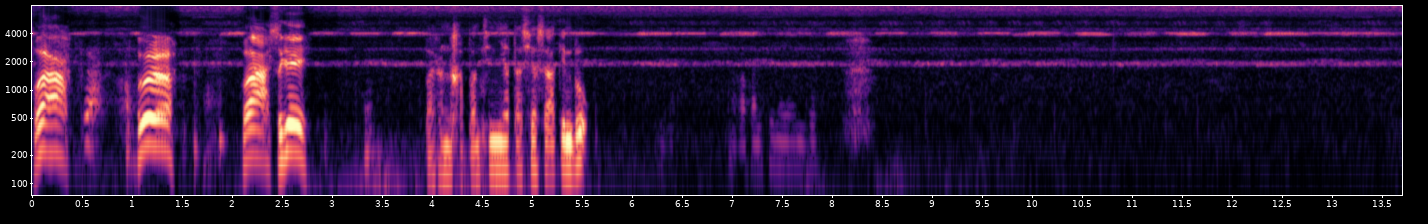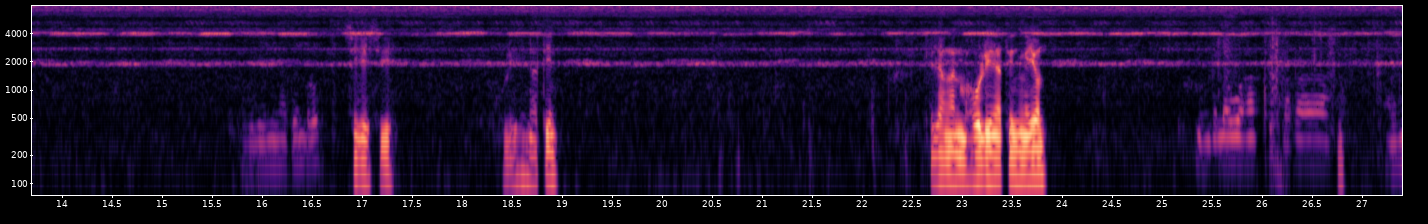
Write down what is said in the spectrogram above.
Wah! Wah! Wah, sige. Parang nakapansin yata siya sa akin, bro. Nakapansin na yan bro. Hulihin natin bro. Sige, sige. Hulihin natin. Kailangan mahuli natin ngayon. Yung dalawa ha. Baka ano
